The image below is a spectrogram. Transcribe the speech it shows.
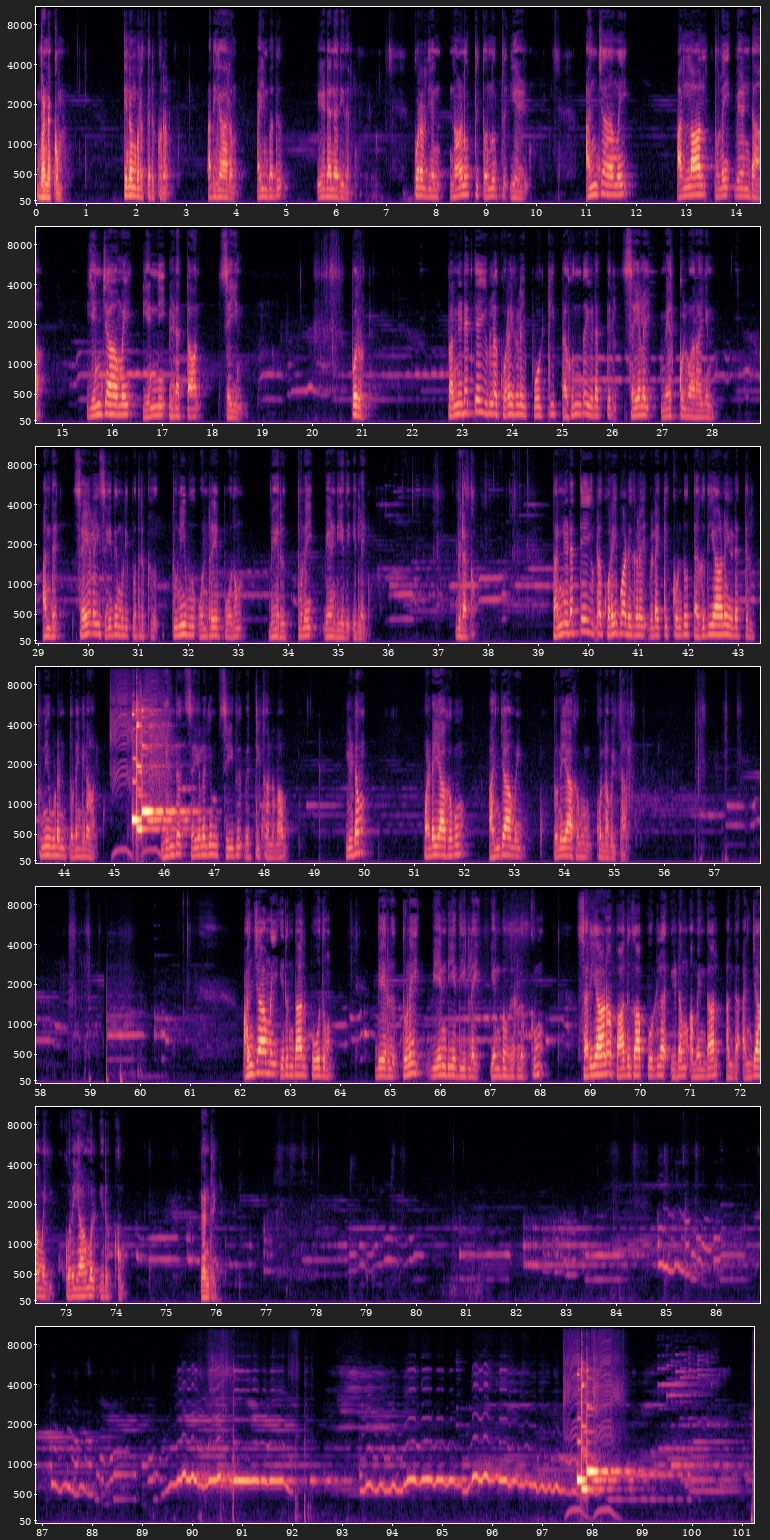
வணக்கம். தினம்பர திருக்குறள் அதிகாரம் ஐம்பது. இடனறிதல் குரல் எண் நானூற்றி தொன்னூற்றி ஏழு அஞ்சாமை அல்லால் துணை வேண்டா எஞ்சாமை எண்ணி இடத்தான் செயின் பொருள். தன்னிடத்தேயுள்ள குறைகளை போக்கி தகுந்த இடத்தில் செயலை மேற்கொள்வாராயின். அந்த செயலை செய்து முடிப்பதற்கு துணிவு ஒன்றே போதும் வேறு துணை வேண்டியது இல்லை. விளக்கம். தன்னிடத்தேயுள்ள குறைபாடுகளை விலக்கிக் கொண்டு தகுதியான இடத்தில் துணிவுடன் தொடங்கினால் எந்த செயலையும் செய்து வெற்றி காணலாம். இடம் படையாகவும் அஞ்சாமை துணையாகவும் கொள்ள வைத்தார். அஞ்சாமை இருந்தால் போதும். வேறு துணை வேண்டியதில்லை என்பவர்களுக்கும் சரியான பாதுகாப்புள்ள இடம் அமைந்தால் அந்த அஞ்சாமை குறையாமல் இருக்கும். நன்றி.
